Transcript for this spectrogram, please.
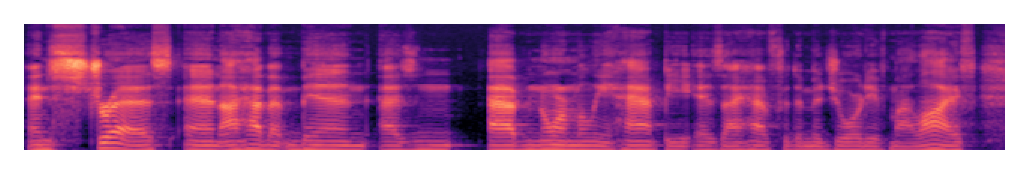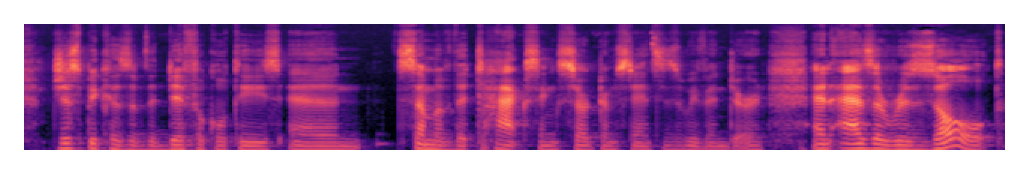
and stress, and I haven't been as abnormally happy as I have for the majority of my life just because of the difficulties and some of the taxing circumstances we've endured. And as a result,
